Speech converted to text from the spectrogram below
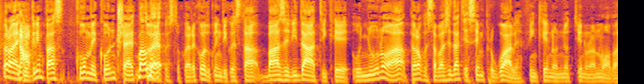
Però ecco, No. il Green Pass come concetto Vabbè. è questo QR code, quindi questa base di dati che ognuno ha, però questa base di dati è sempre uguale finché non ne ottiene una nuova.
